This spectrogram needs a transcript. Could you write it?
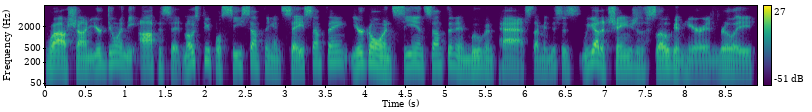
Wow, Sean, you're doing the opposite. Most people see something and say something. You're going seeing something and moving past. I mean, this is we got to change the slogan here and really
